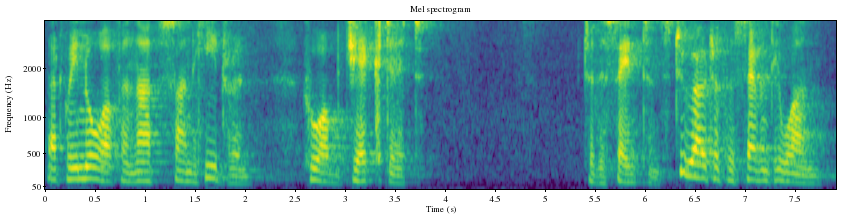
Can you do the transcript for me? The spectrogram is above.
that we know of in that Sanhedrin who objected to the sentence. Two out of the 71.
